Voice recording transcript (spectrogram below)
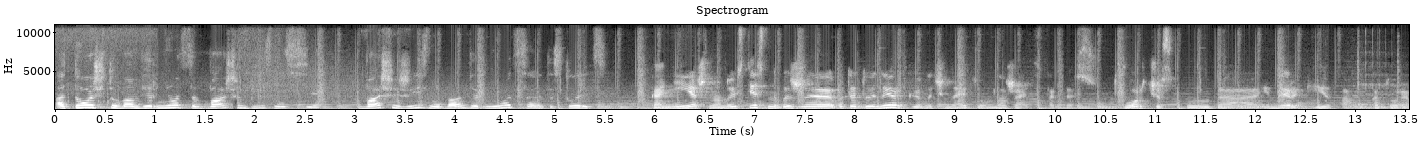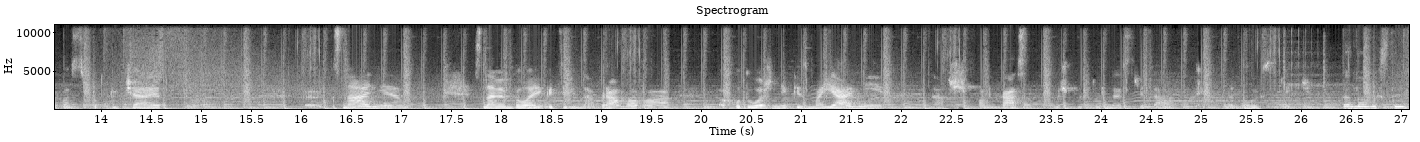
а то, что вам вернется в вашем бизнесе, в вашей жизни вам вернется это сторится. Конечно, но, естественно, вы же вот эту энергию начинаете умножать тогда всю, творческую, да, энергию, там, которая вас подключает э, к знаниям. С нами была Екатерина Абрамова, художник из Майами, наш подкаст «Межкультурная среда». До новых встреч. До новых встреч.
